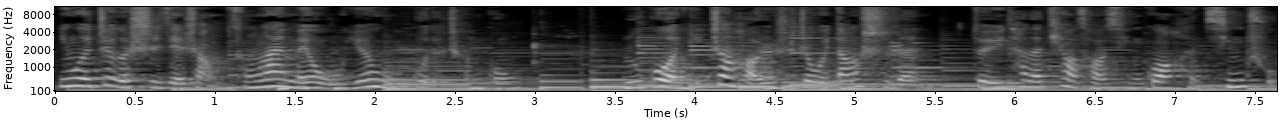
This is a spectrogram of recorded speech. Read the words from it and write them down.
因为这个世界上从来没有无缘无故的成功。如果你正好认识这位当事人，对于他的跳槽情况很清楚，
